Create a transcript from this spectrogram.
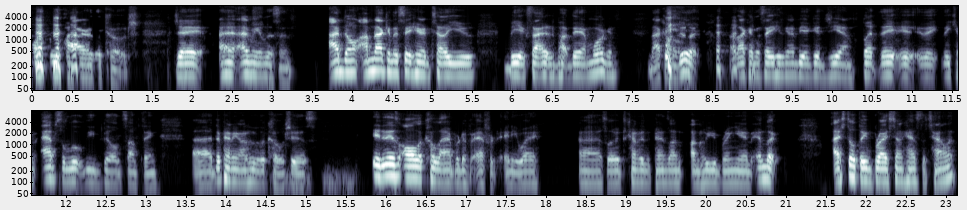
once we hire the coach? Jay, I, I mean, listen, I don't. I'm not going to sit here and tell you be excited about Dan Morgan. Not going to do it. I'm not going to say he's going to be a good GM, but they, they they can absolutely build something, uh, depending on who the coach is. It is all a collaborative effort anyway, uh, so it kind of depends on on who you bring in. And look, I still think Bryce Young has the talent.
